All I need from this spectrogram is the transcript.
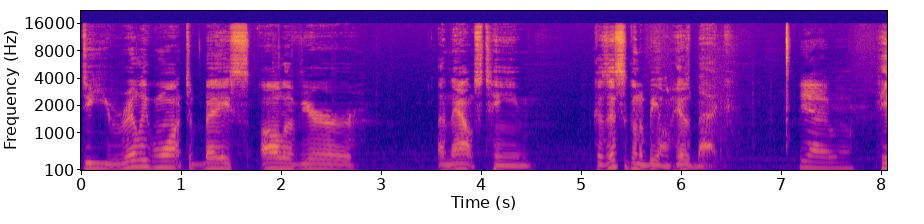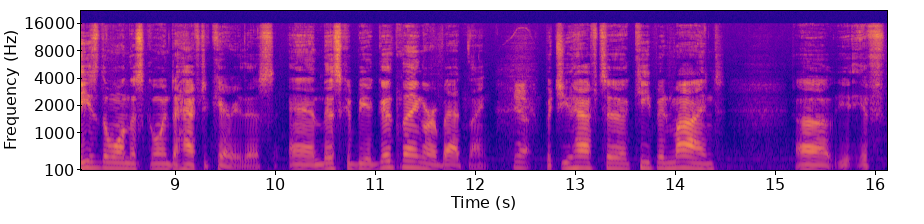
do you really want to base all of your announced team because this is going to be on his back? Yeah, I will. he's the one that's going to have to carry this. And this could be a good thing or a bad thing. Yeah. But you have to keep in mind uh, if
